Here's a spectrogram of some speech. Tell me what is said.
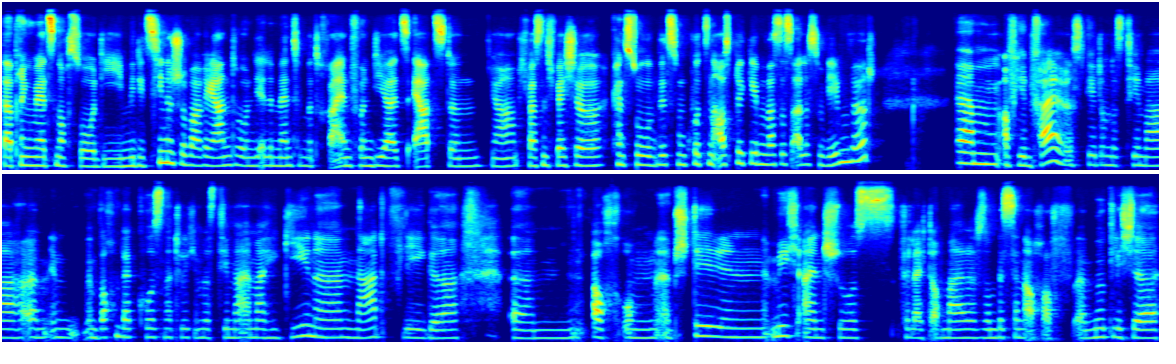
da bringen wir jetzt noch so die medizinische Variante und die Elemente mit rein von dir als Ärztin. Ja, ich weiß nicht, welche, kannst du, willst du einen kurzen Ausblick geben, was es alles so geben wird? Ähm, auf jeden Fall. Es geht um das Thema ähm, im, im Wochenbergkurs natürlich um das Thema einmal Hygiene, Nahtpflege, ähm, auch um äh, Stillen, Milcheinschuss, vielleicht auch mal so ein bisschen auch auf äh, mögliche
